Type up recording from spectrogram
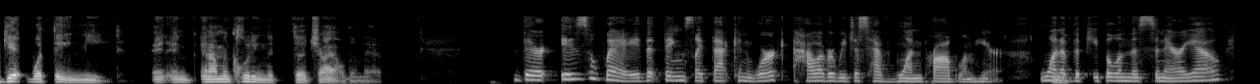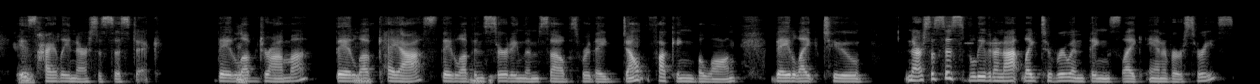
get what they need? And and, and i'm including the, the child in that there is a way that things like that can work. However we just have one problem here. One mm. of the people in this scenario mm. is highly narcissistic. They mm. love drama. They love chaos. They love mm-hmm. inserting themselves where they don't fucking belong. They like to narcissists believe it or not like to ruin things like anniversaries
